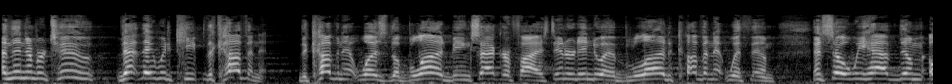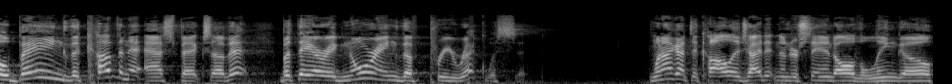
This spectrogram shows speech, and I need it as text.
And then number two, that they would keep the covenant. The covenant was the blood being sacrificed, entered into a blood covenant with them. And so we have them obeying the covenant aspects of it but they are ignoring the prerequisite. When I got to college, I didn't understand all the lingo.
